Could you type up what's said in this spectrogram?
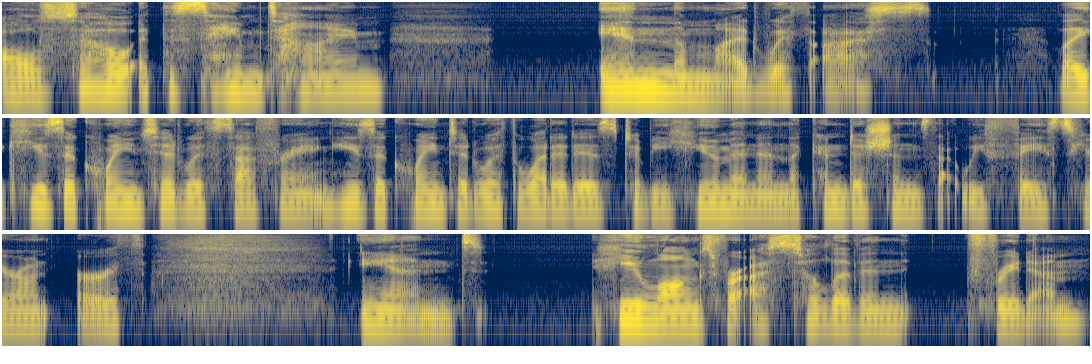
also at the same time in the mud with us. Like he's acquainted with suffering, he's acquainted with what it is to be human and the conditions that we face here on earth. And he longs for us to live in freedom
